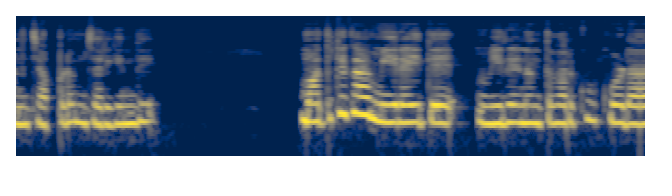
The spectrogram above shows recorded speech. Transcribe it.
అని చెప్పడం జరిగింది. మొదటగా మీరైతే వీలైనంత వరకు కూడా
